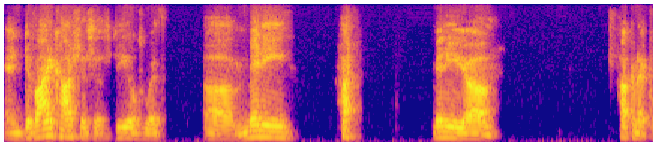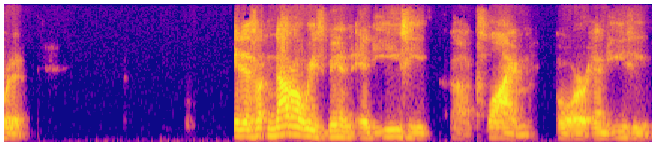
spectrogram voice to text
And divine consciousness deals with uh, many, many, um, how can I put it? It has not always been an easy uh, climb or an easy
